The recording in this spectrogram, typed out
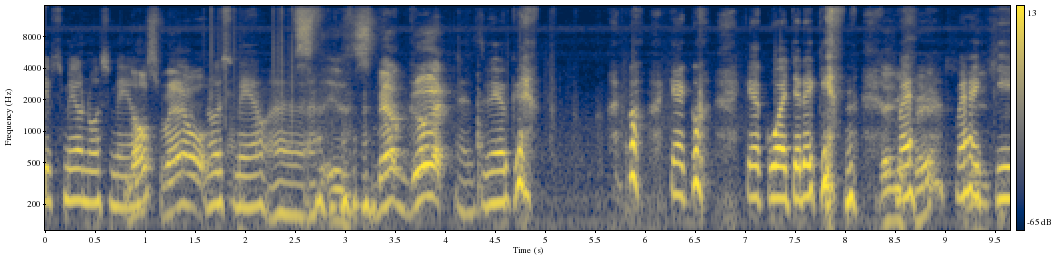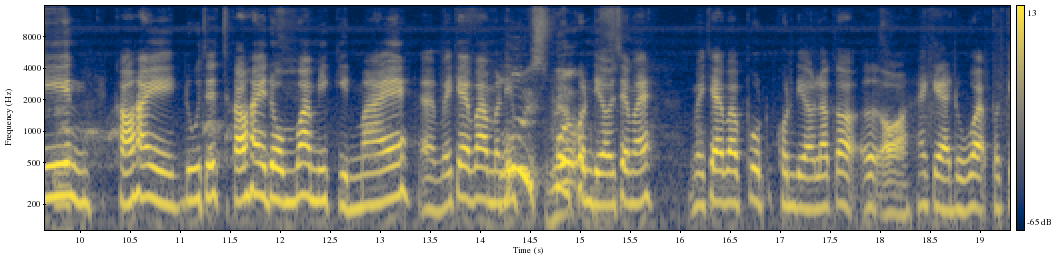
if smell no smell No smell. no smell เออ It smell good. เออ smell แกแกกลัวแกกลัวจะได้กิน That ไม่ your friend? ไม่ให้ Yes. กิน เขาให้ดูเฉยเขาให้ดมว่ามีกลิ่นไหมเออไม่ใช่ว่ามารี Ooh, พูด smell. คนเดียวใช่ไหมไม่ใช่ว่าพูดคนเดียวแล้วก็เอออ๋อให้แกดูว่าเพราะแก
